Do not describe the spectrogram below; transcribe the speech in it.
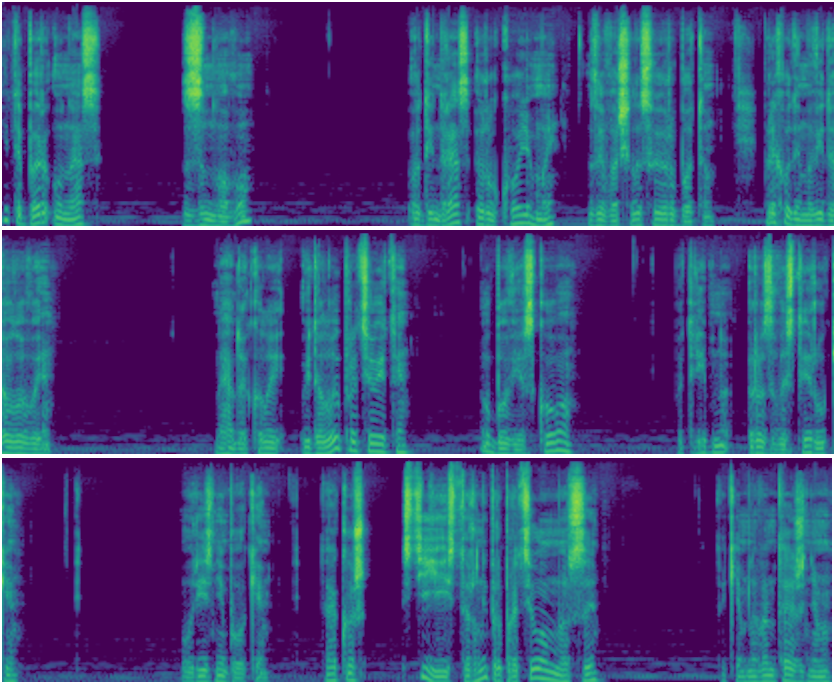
І тепер у нас знову один раз рукою ми завершили свою роботу. Приходимо від голови. Нагадую, коли від голови працюєте, обов'язково потрібно розвести руки у різні боки. Також з тієї сторони пропрацьовуємо з таким навантаженням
